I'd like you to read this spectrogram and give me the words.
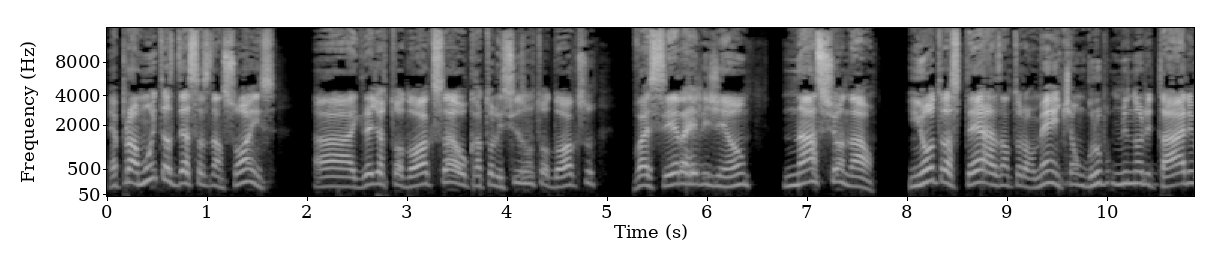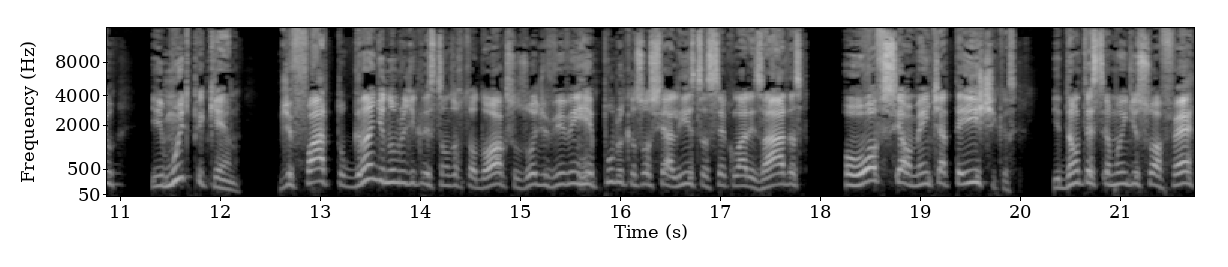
É para muitas dessas nações, a Igreja Ortodoxa, o catolicismo ortodoxo, vai ser a religião nacional. Em outras terras, naturalmente, é um grupo minoritário e muito pequeno. De fato, o grande número de cristãos ortodoxos hoje vivem em repúblicas socialistas secularizadas ou oficialmente ateísticas e dão testemunho de sua fé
